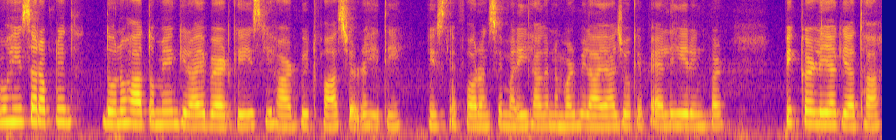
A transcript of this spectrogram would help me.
वहीं सर अपने दोनों हाथों में गिराए बैठ गई, इसकी हार्ट बीट फास्ट चल रही थी। इसने फ़ौरन से मरीहा का नंबर मिलाया, जो कि पहले ही रिंग पर पिक कर लिया गया था।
